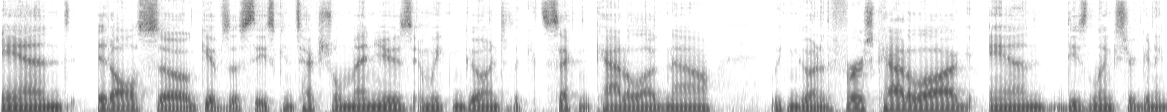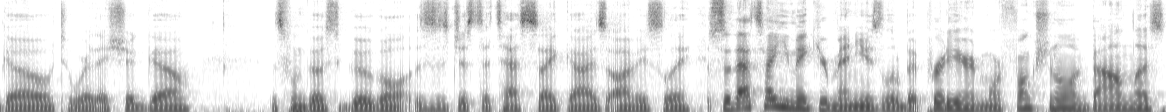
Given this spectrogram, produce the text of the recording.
and it also gives us these contextual menus and we can go into the second catalog now. We can go into the first catalog and these links are going to go to where they should go. This one goes to google. This is just a test site guys obviously. So that's how you make your menus a little bit prettier and more functional and boundless.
